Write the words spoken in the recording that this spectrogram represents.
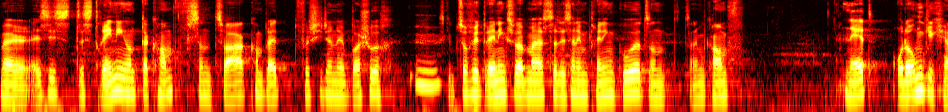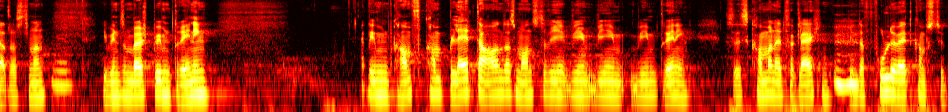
Weil es ist das Training und der Kampf sind zwei komplett verschiedene Paar Schuhe. Mhm. Es gibt so viele Trainingsweltmeister, die sind im Training gut und im Kampf nicht. Oder umgekehrt, weißt du, man. Ja. Ich bin zum Beispiel im Training, ich bin im Kampf komplett ein anderes Monster wie, wie, wie, wie im Training Also das kann man nicht vergleichen. Ich bin der volle Wettkampfstyp.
